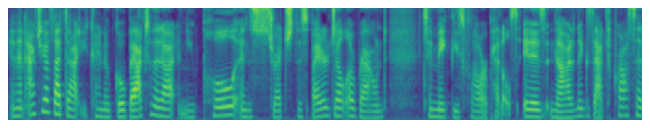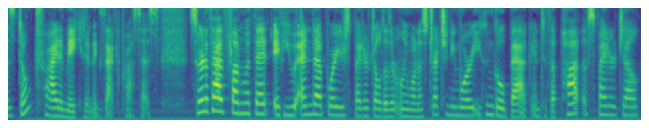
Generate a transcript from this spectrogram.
and then after you have that dot, you kind of go back to the dot and you pull and stretch the spider gel around to make these flower petals. It is not an exact process. Don't try to make it an exact process. Sort of have fun with it. If you end up where your spider gel doesn't really want to stretch anymore, you can go back into the pot of spider gel,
